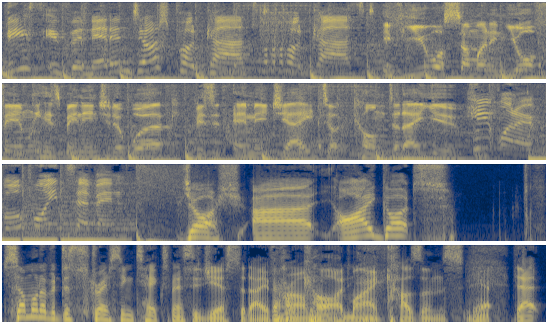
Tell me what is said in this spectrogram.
This is the Ned and Josh podcast. Podcast. If you or someone in your family has been injured at work, visit mej.com.au. Hit 104.7. Josh, uh, I got somewhat of a distressing text message yesterday from God. my cousins. Yep. That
